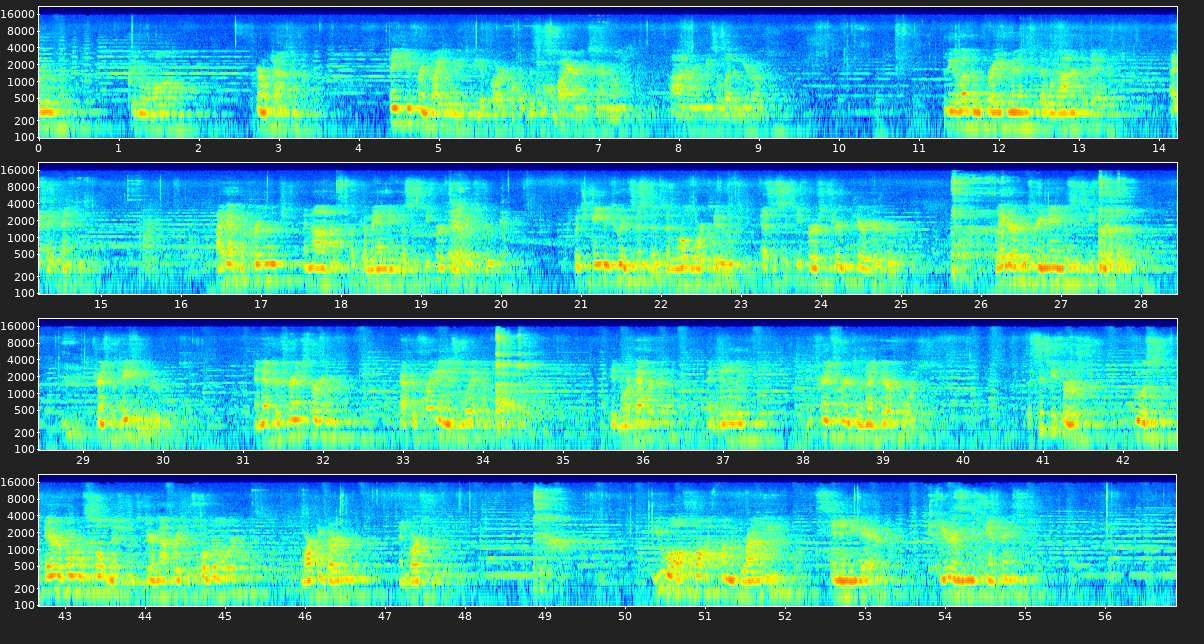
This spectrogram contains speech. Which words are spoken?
Mr. General Long, Colonel Johnson, thank you for inviting me to be a part of this inspiring ceremony honoring these 11 heroes. To the 11 brave men that we honor today, I say thank you. I have the privilege and honor of commanding the 61st Air Base Group, which came into existence in World War II as the 61st Troop Carrier Group. Later, it was renamed the 61st Transportation Group. And after transferring, after fighting its way in North Africa and Italy, and transferring to the 9th Air Force, the 61st flew airborne assault missions during Operations Overlord, Market Garden, and Varsity. You all fought on the ground and in the air during these campaigns.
